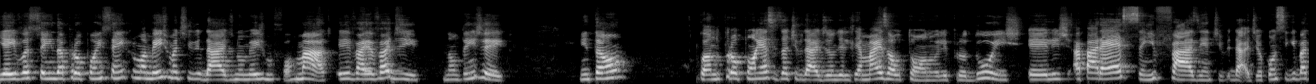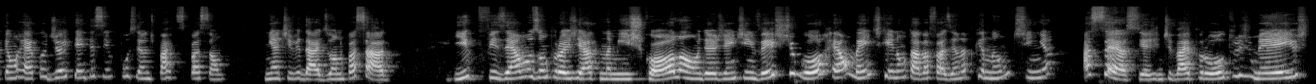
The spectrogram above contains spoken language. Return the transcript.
E aí você ainda propõe sempre uma mesma atividade no mesmo formato, ele vai evadir, não tem jeito. Então, quando propõe essas atividades onde ele é mais autônomo, ele produz, eles aparecem e fazem atividade. Eu consegui bater um recorde de 85% de participação em atividades no ano passado. E fizemos um projeto na minha escola onde a gente investigou realmente quem não estava fazendo é porque não tinha acesso. E a gente vai por outros meios,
